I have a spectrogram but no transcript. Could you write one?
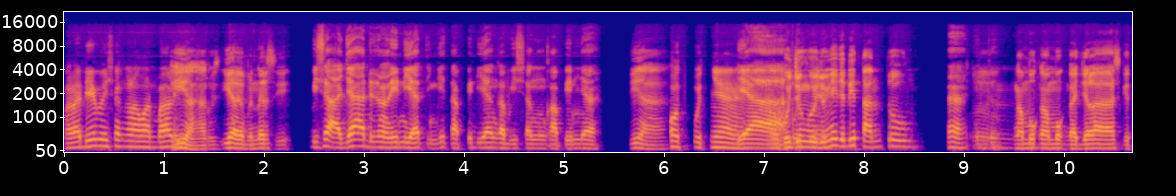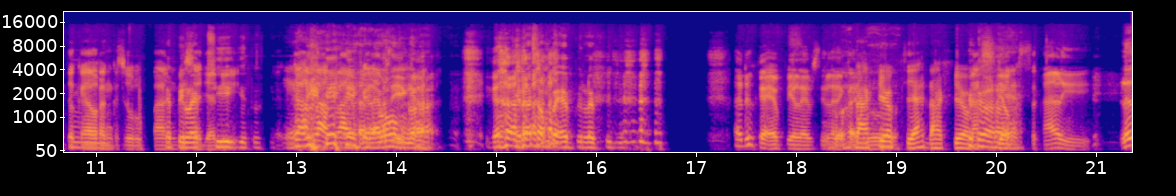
malah dia bisa ngelawan balik Iya harus iya bener sih. bisa aja adrenalin dia tinggi tapi dia nggak bisa ngungkapinnya Iya. outputnya ya Outputnya. Ujung-ujungnya jadi tantrum. nah Eh, itu Ngamuk-ngamuk nggak jelas gitu kayak Hmm. orang kesurupan bisa Epilepsi jadi. gitu. Enggak, enggak, enggak, epilepsi Oh, enggak. enggak. Kira sampai epilepsi gitu. Aduh kayak epilepsi lagi. dark jokes ya dark jokes Dark jokes sekali. lu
